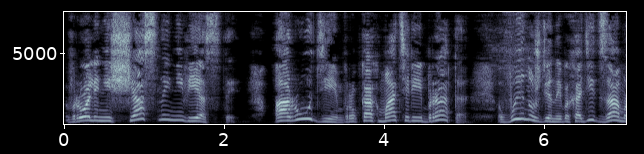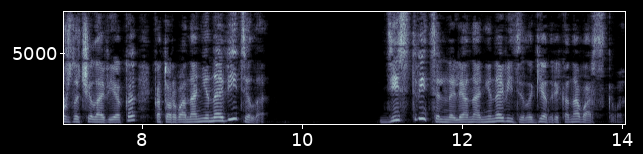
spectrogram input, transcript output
в роли несчастной невесты, орудием в руках матери и брата, вынужденной выходить замуж за человека, которого она ненавидела — действительно ли она ненавидела Генрика Наварского.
